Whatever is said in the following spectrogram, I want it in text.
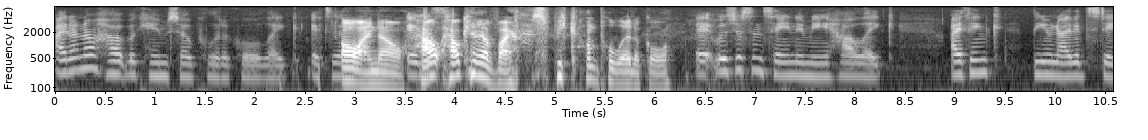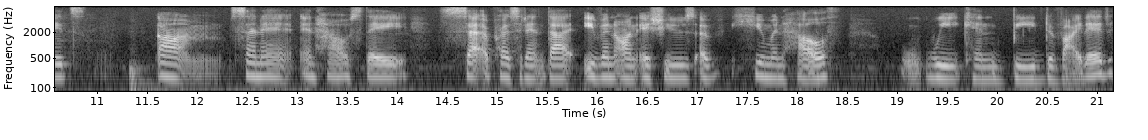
I don't know how it became so political. Like it's a, Oh, I know. How, was- how can a virus become political? it was just insane to me how like I think the United States um, Senate and House they set a precedent that even on issues of human health we can be divided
